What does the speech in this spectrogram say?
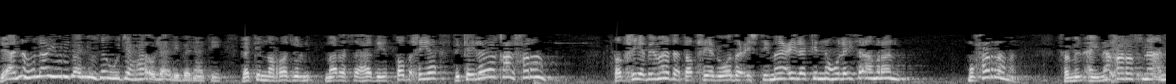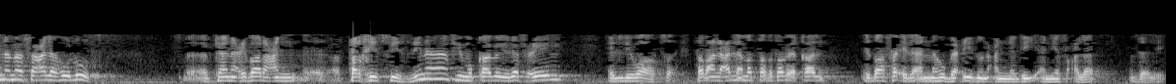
لأنه لا يريد أن يزوج هؤلاء لبناته. لكن الرجل مارس هذه التضحية لكي لا يقع الحرام. تضحية بماذا؟ تضحية بوضع اجتماعي لكنه ليس أمرا محرما. فمن أين عرفنا أن ما فعله لوط؟ كان عبارة عن ترخيص في الزنا في مقابل دفع اللواط. طبعا العلامة الطبطبي قال إضافة إلى أنه بعيد عن النبي أن يفعل ذلك.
